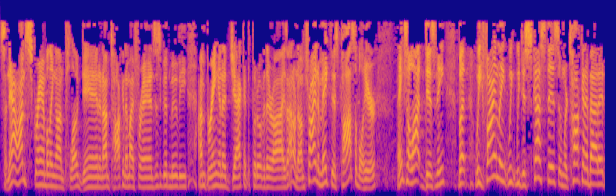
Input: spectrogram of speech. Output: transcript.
So now I'm scrambling on plugged in and I'm talking to my friends. It's a good movie. I'm bringing a jacket to put over their eyes. I don't know. I'm trying to make this possible here. Thanks a lot, Disney. But we finally, we, we discuss this and we're talking about it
